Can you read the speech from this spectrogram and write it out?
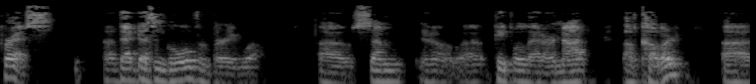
press, uh, that doesn't go over very well some you know uh, people that are not of color uh,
